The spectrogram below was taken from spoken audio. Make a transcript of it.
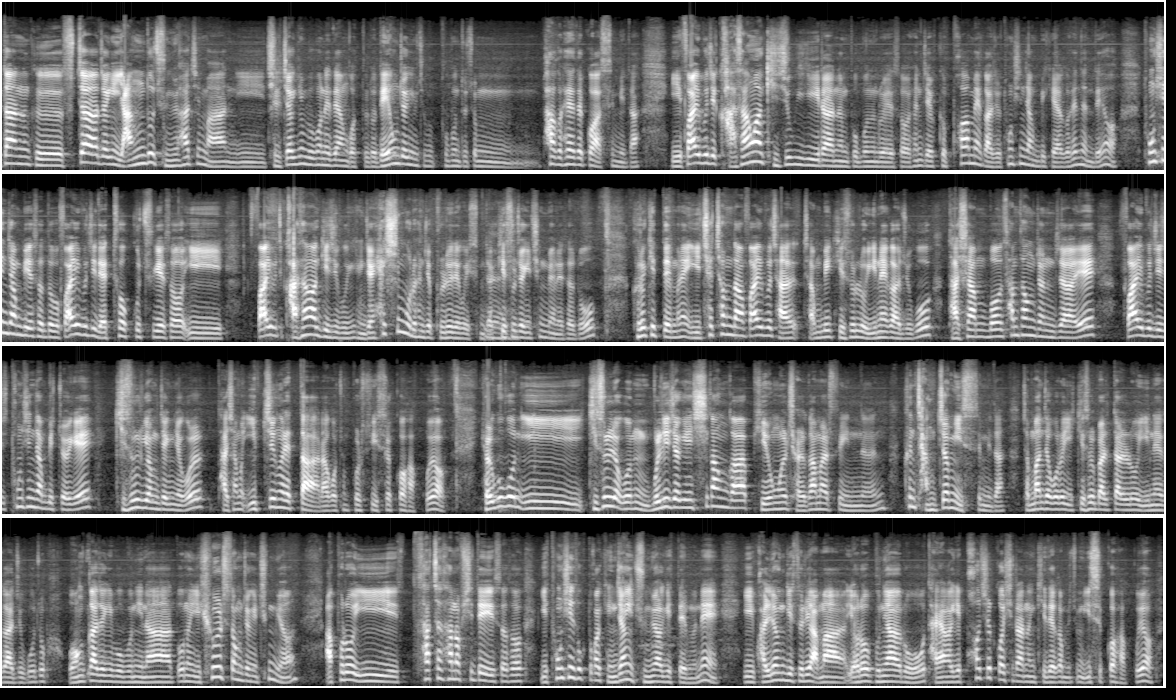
일단 그 숫자적인 양도 중요하지만 이 질적인 부분에 대한 것들도 내용적인 부- 부분도 좀 파악을 해야 될 것 같습니다. 이 5G 가상화 기술기라는 부분으로 해서 현재 그 포함해 가지고 통신 장비 계약을 했는데요. 통신 장비에서도 5G 네트워크 구축에서 이 5G 가상화 기지국이 굉장히 핵심으로 현재 분류되고 있습니다. 네. 기술적인 측면에서도 그렇기 때문에 이 최첨단 5 자- 장비 기술로 인해 가지고 다시 한번 삼성전자의 5G 통신 장비 쪽에 기술 경쟁력을 다시 한번 입증을 했다라고 좀 볼 수 있을 것 같고요. 결국은 이 기술력은 물리적인 시간과 비용을 절감할 수 있는 큰 장점이 있습니다. 전반적으로 이 기술 발달로 인해 가지고 좀 원가적인 부분이나 또는 이 효율성적인 측면 앞으로 이 4차 산업 시대에 있어서 이 통신 속도가 굉장히 중요하기 때문에 이 관련 기술이 아마 여러 분야로 다양하게 퍼질 것이라는 기대감이 좀 있을 것 같고요.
